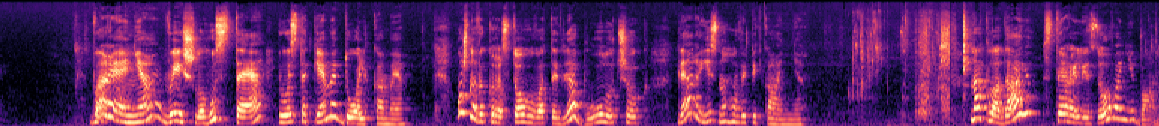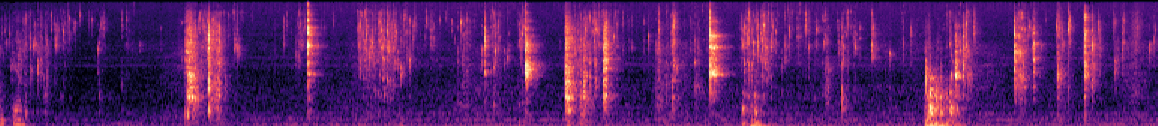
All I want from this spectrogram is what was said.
Варення вийшло густе і ось такими дольками. Можна використовувати для булочок, для різного випікання. Накладаю стерилізовані банки.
